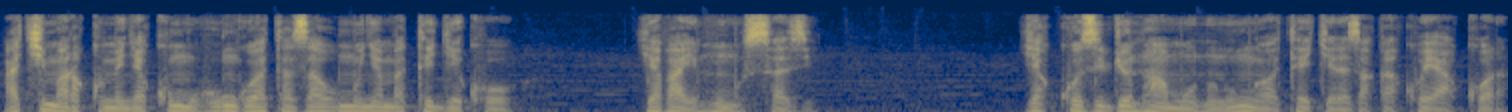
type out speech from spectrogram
akimara kumenya ko umuhungu we atazaba umunyamategeko yabaye nk'umusazi. Yakoze ibyo nta muntu n'umwe watekerezaga ko yakora.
